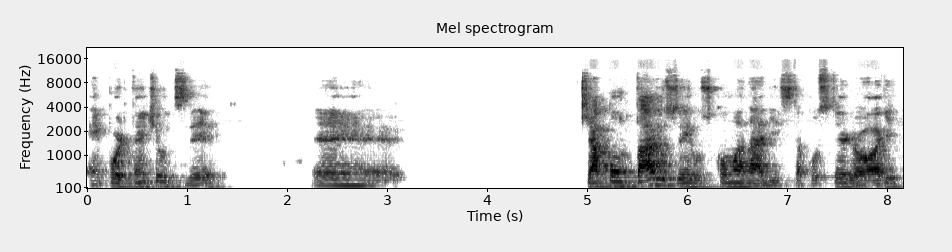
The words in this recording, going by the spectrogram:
é importante eu dizer é, que apontar os erros como analista posteriori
